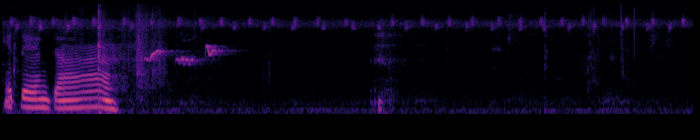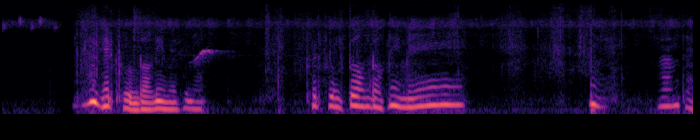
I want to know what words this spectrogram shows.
เฮ็ดแดงจ้าเฮ็ดผึ่งดอกนี่ไหมพี่น้องเฮ็ดผึ่งตองดอกนี่แหม่อื้องามแต่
